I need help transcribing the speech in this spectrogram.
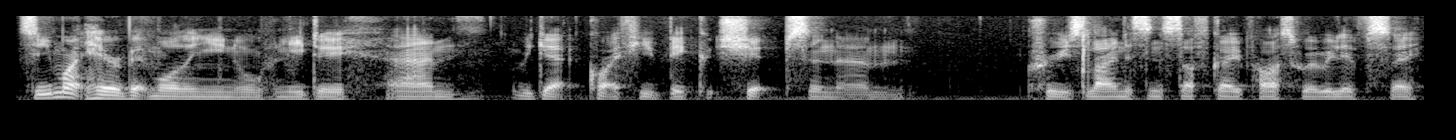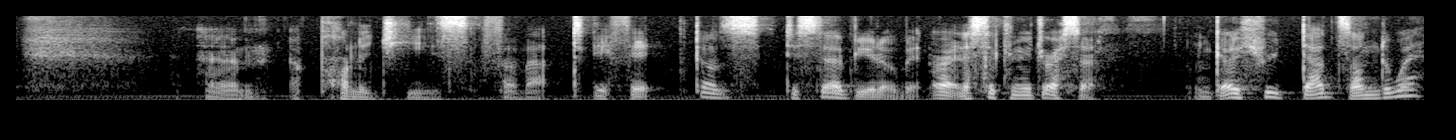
So you might hear a bit more than you normally do. Um, we get quite a few big ships and um, cruise liners and stuff go past where we live. So um, apologies for that if it does disturb you a little bit. All right, let's look in the dresser and go through Dad's underwear.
